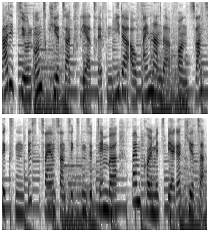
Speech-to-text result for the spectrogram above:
Tradition und Kirtag-Flair treffen wieder aufeinander von 20. bis 22. September beim Kolmitzberger Kirtag.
